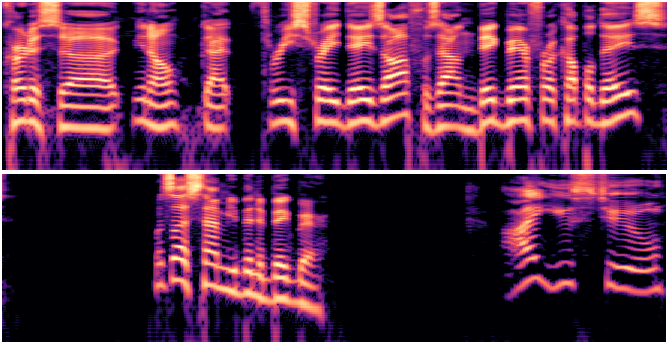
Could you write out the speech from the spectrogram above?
Curtis, uh, you know, got three straight days off. Was out in Big Bear for a couple days. When's the last time you've been to Big Bear? I used to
